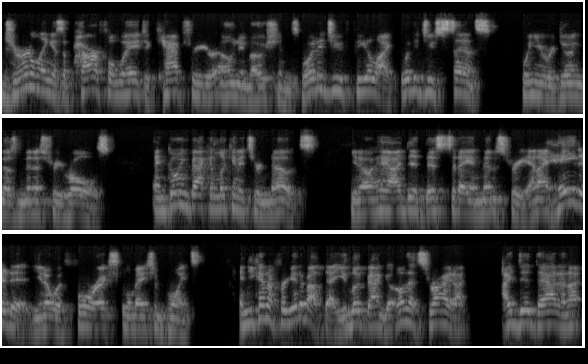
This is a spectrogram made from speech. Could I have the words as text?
Journaling is a powerful way to capture your own emotions. What did you feel like? What did you sense when you were doing those ministry roles? And going back and looking at your notes, you know, hey, I did this today in ministry and I hated it, you know, with four exclamation points. And you kind of forget about that. You look back and go, oh, that's right. I, I did that. And I,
